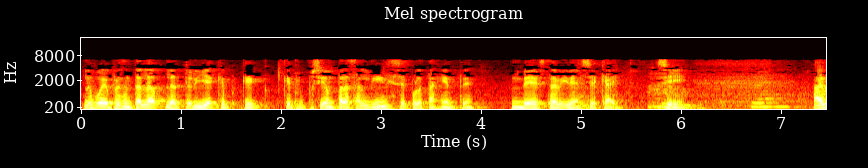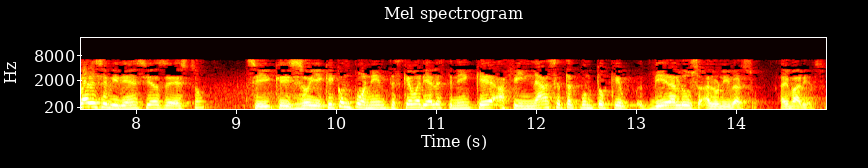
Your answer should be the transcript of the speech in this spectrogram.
les voy a presentar la, teoría que, que- que propusieron para salirse por la tangente de esta evidencia que hay. Sí. Hay varias evidencias de esto, sí, que dices, oye, ¿qué componentes, qué variables tenían que afinarse a tal punto que diera luz al universo? Hay varias.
